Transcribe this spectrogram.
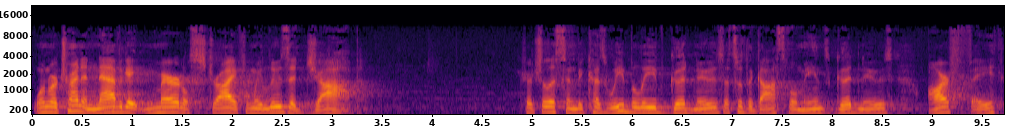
When we're trying to navigate marital strife, when we lose a job. Church, listen, because we believe good news, that's what the gospel means good news. Our faith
